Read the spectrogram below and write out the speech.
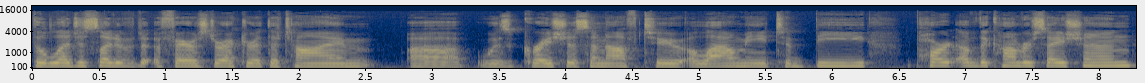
the legislative affairs director at the time uh, was gracious enough to allow me to be part of the conversation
